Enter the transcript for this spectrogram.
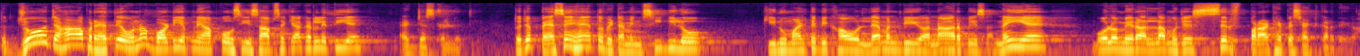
तो जो जहाँ आप रहते हो ना, बॉडी अपने आप को उसी हिसाब से क्या कर लेती है? एडजस्ट कर लेती है। तो जब पैसे हैं तो विटामिन सी भी लो कीनू माल्टे भी खाओ लेमन भी अनार भी नहीं है। बोलो मेरा अल्लाह मुझे सिर्फ़ पराठे पे सेट कर देगा।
